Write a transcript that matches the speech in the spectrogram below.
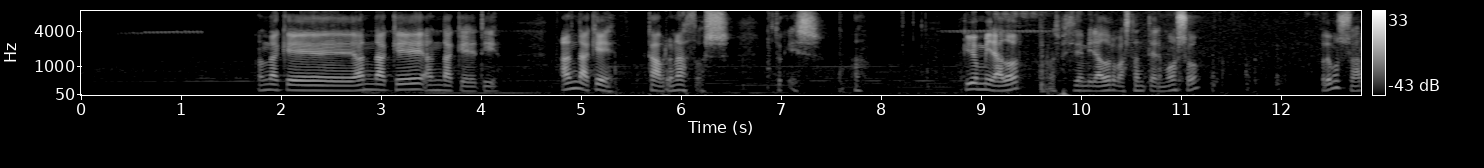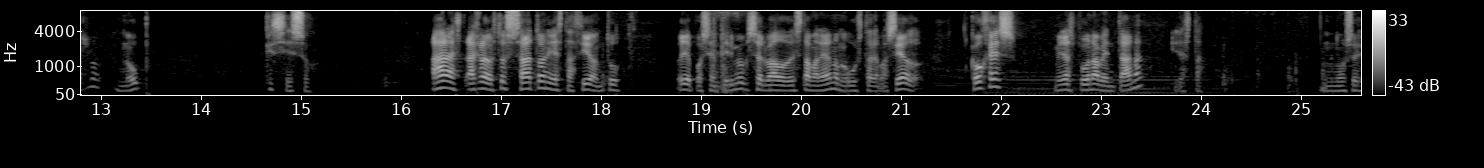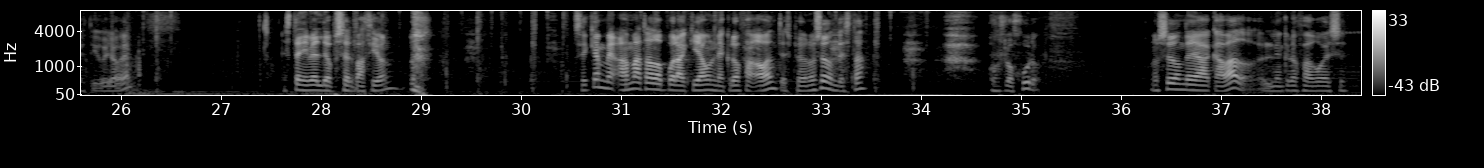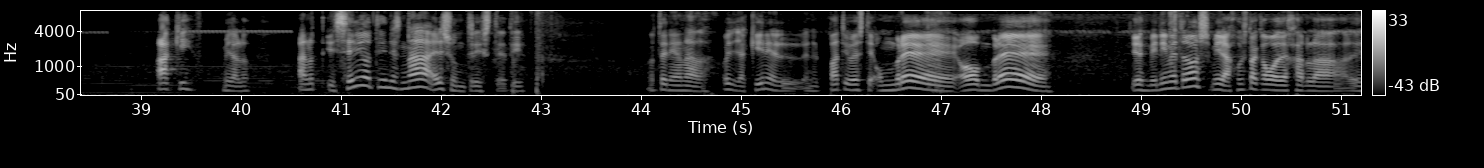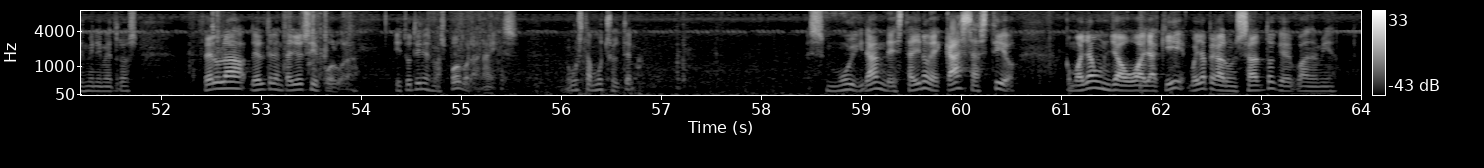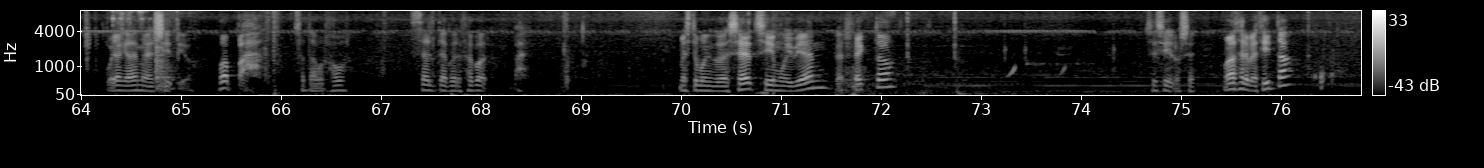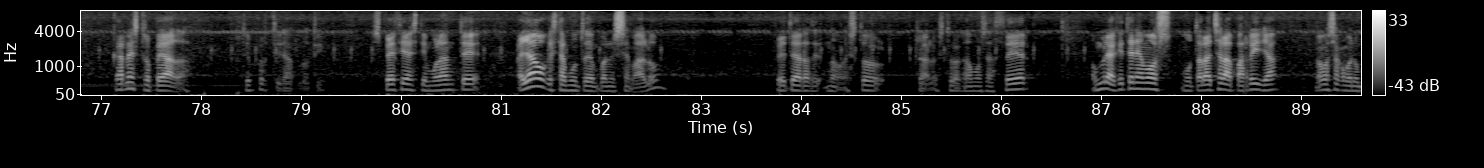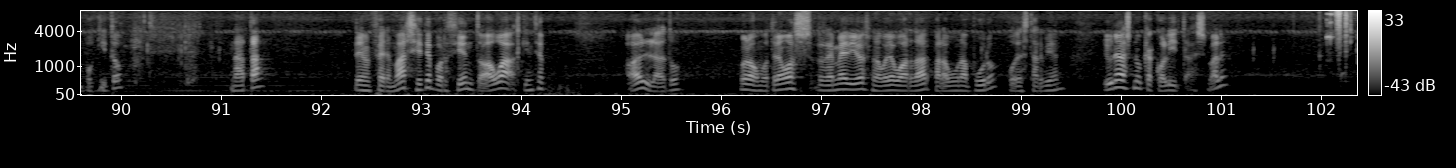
Anda que... Anda que... Anda que, tío. Anda que... Cabronazos. ¿Esto qué es? Ah. Aquí hay un mirador. Una especie de mirador bastante hermoso. ¿Podemos usarlo? Nope. ¿Qué es eso? Ah, ah, claro, esto es Saturn y estación, tú. Oye, pues sentirme observado de esta manera no me gusta demasiado. Coges, miras por una ventana y ya está. No sé, digo yo, ¿eh? Este nivel de observación. Sé que me ha matado por aquí a un necrófago antes Pero no sé dónde está. Os lo juro. No sé dónde ha acabado el necrófago ese. Aquí, míralo. Ah, ¿en serio no tienes nada? Eres un triste, tío no tenía nada. Oye, aquí en el, en el patio este... ¡Hombre! ¡Hombre! 10 milímetros. Mira, justo acabo de dejar la 10 milímetros. Célula del 38 y pólvora. Y tú tienes más pólvora, nice. Me gusta mucho el tema. Es muy grande, está lleno de casas, tío. Como haya un Yaguay aquí, voy a pegar un salto que, madre mía. Voy a quedarme en el sitio. ¡Opa! Salta, por favor. Salta, por favor. Me estoy poniendo de set, sí, muy bien. Perfecto. Sí, sí, lo sé. Una cervecita. Carne estropeada. Estoy por tirarlo, tío. Especia, estimulante. ¿Hay algo que está a punto de ponerse malo? No, esto... Claro, esto lo acabamos de hacer. Hombre, aquí tenemos mutaracha a la parrilla. Vamos a comer un poquito. Nata. De enfermar, 7%. Agua, 15%. ¡Hala, tú! Bueno, como tenemos remedios, me voy a guardar para un apuro. Puede estar bien. Y unas nucacolitas, ¿vale?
